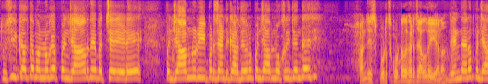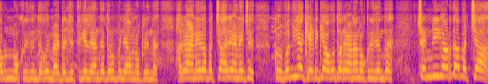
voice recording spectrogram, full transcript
ਤੁਸੀਂ ਗੱਲ ਤਾਂ ਮੰਨੋਗੇ ਪੰਜਾਬ ਦੇ ਬੱਚੇ ਜਿਹੜੇ ਪੰਜਾਬ ਨੂੰ ਰਿਪਰੈਜ਼ੈਂਟ ਕਰਦੇ ਉਹਨੂੰ ਪੰਜਾਬ ਨੌਕਰੀ ਦਿੰਦਾ ਹੈ ਜੀ? ਹਾਂਜੀ ਸਪੋਰਟਸ ਕੋਟਾ ਤਾਂ ਫਿਰ ਚੱਲਦਾ ਹੀ ਹੈ ਨਾ। ਦਿੰਦਾ ਨਾ ਪੰਜਾਬ ਨੂੰ ਨੌਕਰੀ ਦਿੰਦਾ ਕੋਈ ਮੈਡਲ ਜਿੱਤ ਕੇ ਲਿਆਂਦਾ ਤਾਂ ਉਹਨੂੰ ਪੰਜਾਬ ਨੌਕਰੀ ਦਿੰਦਾ। ਹਰਿਆਣੇ ਦਾ ਬੱਚਾ ਹਰਿਆਣੇ 'ਚ ਕੋਈ ਵਧੀਆ ਖੇਡ ਕੇ ਆਊਗਾ ਤਾਂ ਹਰਿਆਣਾ ਨੌਕਰੀ ਦਿੰਦਾ। ਚੰਡੀਗੜ੍ਹ ਦਾ ਬੱਚਾ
